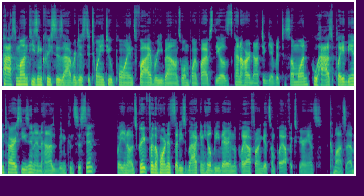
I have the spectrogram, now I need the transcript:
past month, he's increased his averages to 22 points, five rebounds, 1.5 steals. It's kind of hard not to give it to someone who has played the entire season and has been consistent. But you know, it's great for the Hornets that he's back and he'll be there in the playoff run, get some playoff experience. Come on, Sam.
